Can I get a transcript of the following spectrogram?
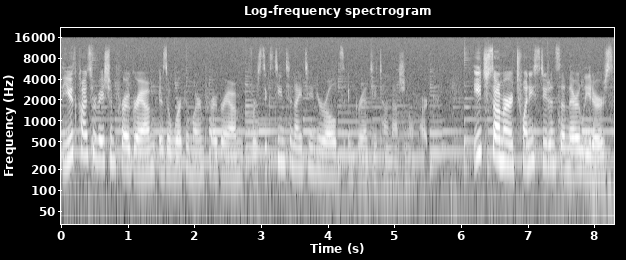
The Youth Conservation Program is a work and learn program for 16 to 19 year olds in Grand Teton National Park. Each summer, 20 students and their leaders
